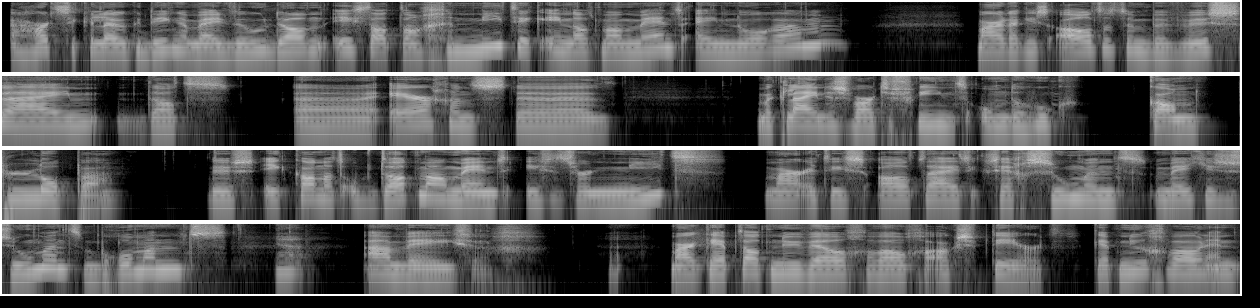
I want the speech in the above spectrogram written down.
hartstikke leuke dingen mee doe, dan is dat, dan geniet ik in dat moment enorm. Maar er is altijd een bewustzijn dat eh, ergens de, mijn kleine zwarte vriend om de hoek kan ploppen. Dus ik kan het op dat moment is het er niet, maar het is altijd, ik zeg zoemend, een beetje zoemend, brommend Ja. aanwezig. Maar ik heb dat nu wel gewoon geaccepteerd. Ik heb nu gewoon, en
